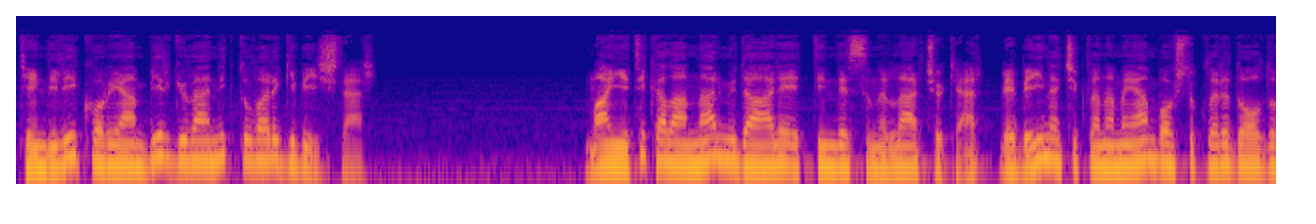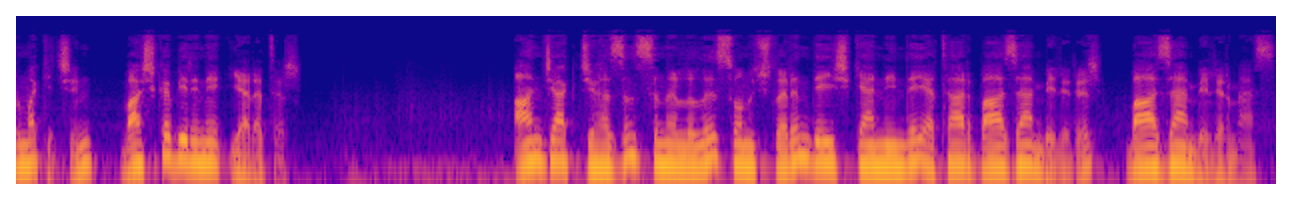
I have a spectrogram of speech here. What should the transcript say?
kendiliği koruyan bir güvenlik duvarı gibi işler. Manyetik alanlar müdahale ettiğinde sınırlar çöker ve beyin açıklanamayan boşlukları doldurmak için başka birini yaratır. Ancak cihazın sınırlılığı sonuçların değişkenliğinde yatar bazen belirir, bazen belirmez.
